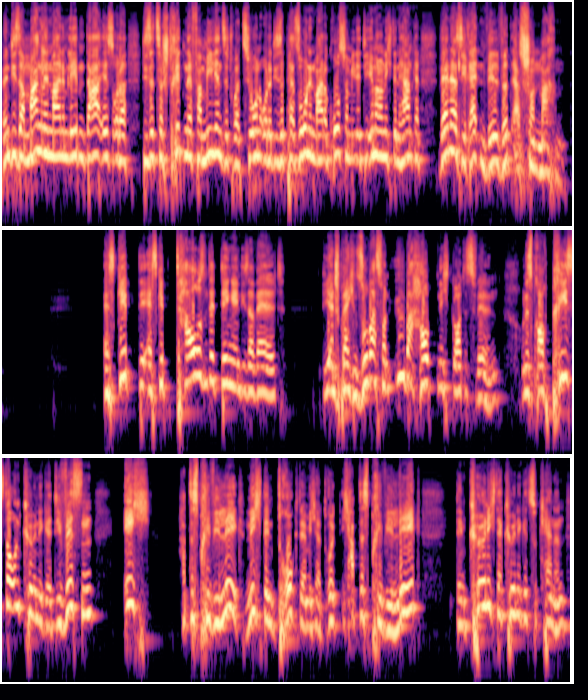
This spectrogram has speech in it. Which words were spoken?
Wenn dieser Mangel in meinem Leben da ist oder diese zerstrittene Familiensituation oder diese Person in meiner Großfamilie, die immer noch nicht den Herrn kennt, wenn er sie retten will, wird er es schon machen. Es gibt, es gibt tausende Dinge in dieser Welt, die entsprechen sowas von überhaupt nicht Gottes Willen. Und es braucht Priester und Könige, die wissen, ich habe das Privileg, nicht den Druck, der mich erdrückt. Ich habe das Privileg, den König der Könige zu kennen.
